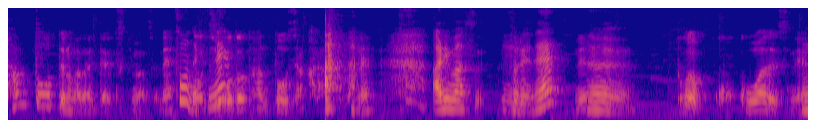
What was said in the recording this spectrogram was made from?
担当っていうのが大体つきますよね。そうですね。後ほど担当者からとかね。あります、うん。それね。ね。ところがここはですね、う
